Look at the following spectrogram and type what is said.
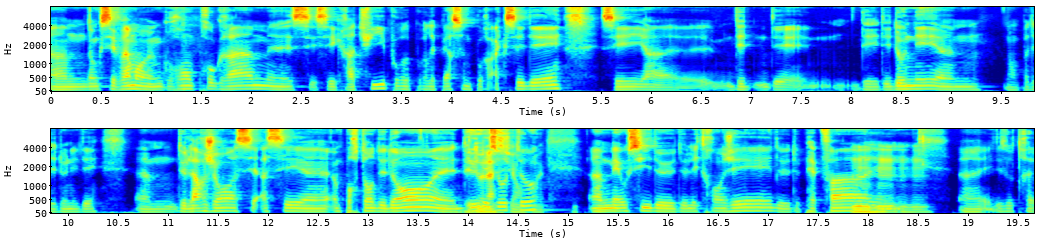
Euh, donc c'est vraiment un grand programme, euh, c'est gratuit pour, pour les personnes pour accéder, c'est euh, des, des, données, euh, non pas des données, des, euh, de l'argent assez, assez euh, important dedans, euh, Des de les autos, ouais. mais aussi de, de l'étranger, de, de PEPFAR Mhm, mhm. euh, et des autres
